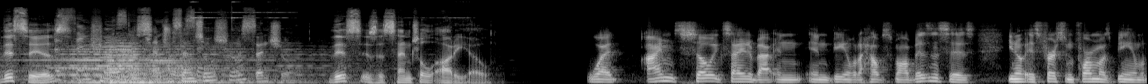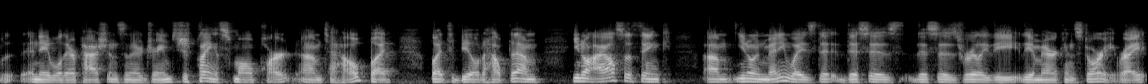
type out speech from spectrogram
This is Ascential. Ascential. Ascential. this is Ascential audio. what I'm so excited about in in being able to help small businesses, you know, is first and foremost being able to enable their passions and their dreams. Just playing a small part um, to help, but but to be able to help them. You know, I also think, um, you know, in many ways that this is this is really the the American story, right?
